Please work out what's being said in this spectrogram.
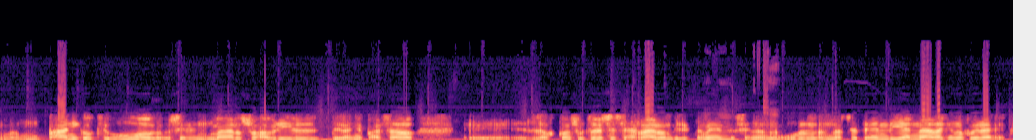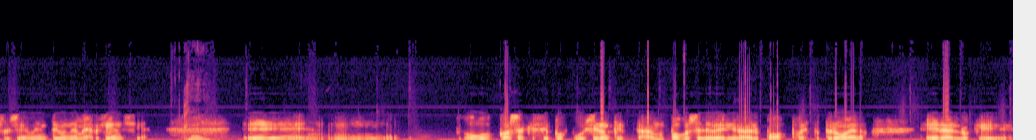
un pánico que hubo, o sea, en marzo, abril del año pasado, eh, los consultores se cerraron directamente, o sea, no, no, se atendía nada que no fuera exclusivamente una emergencia. Eh, cosas que se pospusieron que tampoco se deberían haber pospuesto, pero bueno, era lo que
